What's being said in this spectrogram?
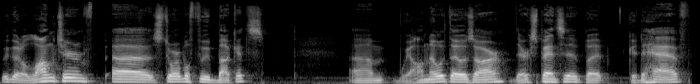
we go to long term uh, storable food buckets. Um, we all know what those are. They're expensive, but good to have.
